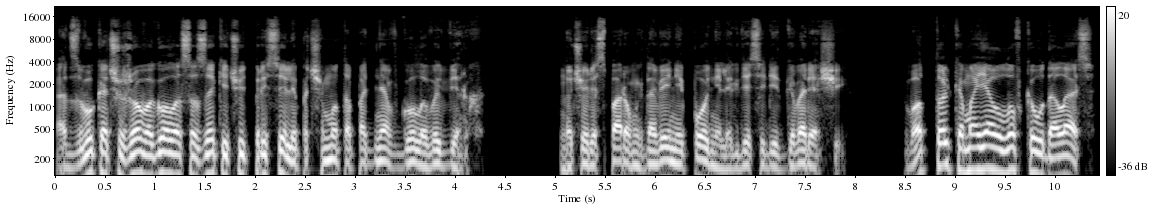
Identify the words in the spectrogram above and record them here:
От звука чужого голоса зэки чуть присели, почему-то подняв головы вверх. Но через пару мгновений поняли, где сидит говорящий. Вот только моя уловка удалась.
